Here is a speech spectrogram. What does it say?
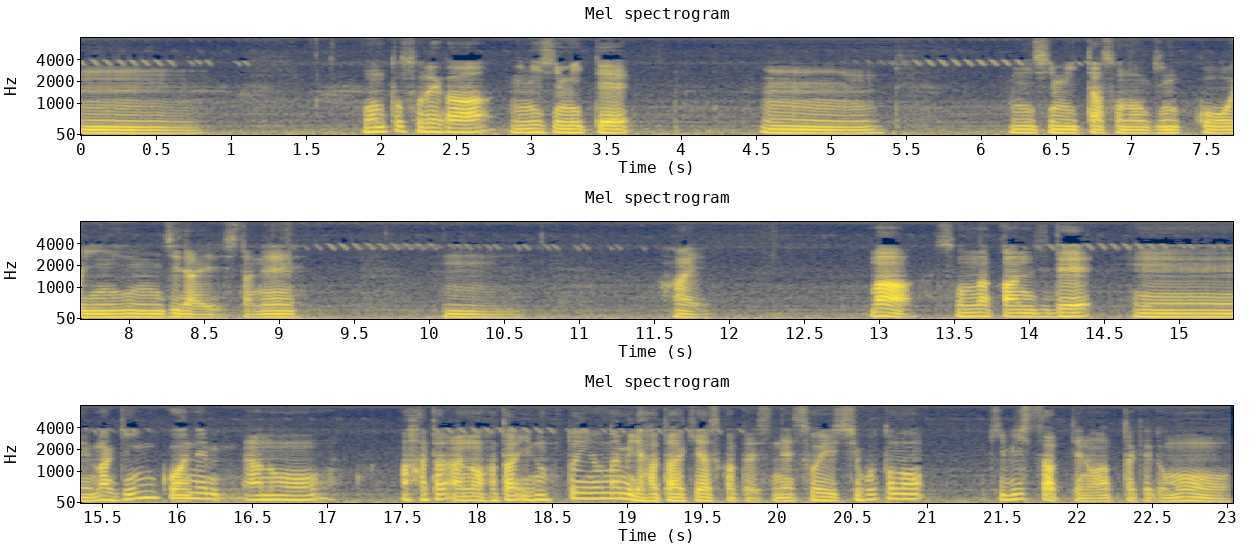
うん本当それが身に染みてうん。身に染みたその銀行員時代でしたね。うん。はい。まあそんな感じで、えー、まあ、銀行はねあのはたあのはた本当にいろんな意味で働きやすかったですね。そういう仕事の厳しさっていうのはあったけども、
